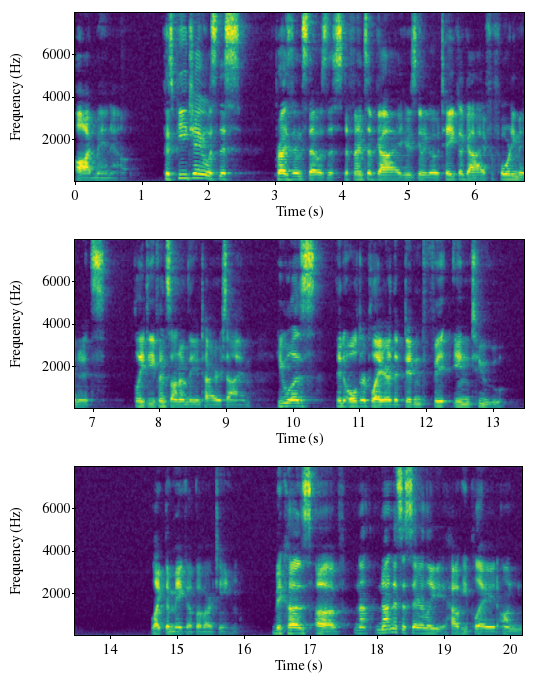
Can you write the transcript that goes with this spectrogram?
odd man out? Because PJ was this presence that was this defensive guy who's going to go take a guy for 40 minutes, play defense on him the entire time. He was an older player that didn't fit into like the makeup of our team because of not not necessarily how he played on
